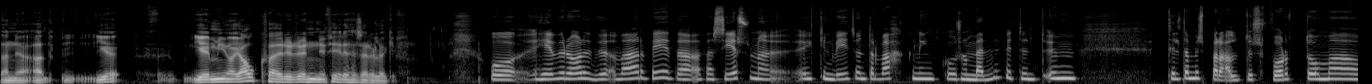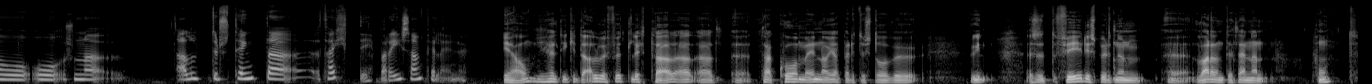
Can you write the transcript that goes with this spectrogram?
Þannig að ég, ég er mjög ákvæður í rauninni fyrir þessari lögjöf Og hefur orðið var við að það sé svona aukin vitundarvakning og svona meðvitund um til dæmis bara aldursfordóma og, og svona aldurstengta þætti bara í samfélaginu? Já, ég held ég geta alveg fullirt það að, að, að það koma inn á jafnbærittustofu fyrirspurnum uh, varðandi þennan punkt,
